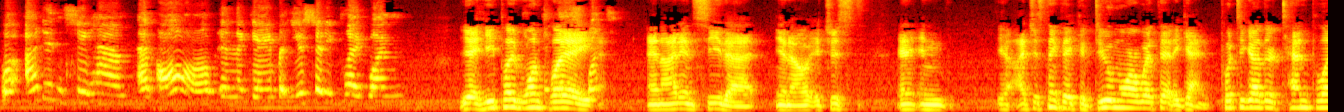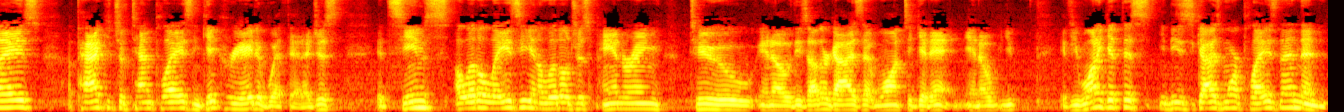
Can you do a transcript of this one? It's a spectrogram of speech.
Well, I didn't see him at all in the game, but you said he played one. Yeah, he played one play, and I didn't see that. You know, it just and and yeah, I just think they could do more with it. Again, put together ten plays, a package of ten plays, and get creative with it. I just it seems a little lazy and a little just pandering to you know these other guys that want to get in. You know, you if you want to get this these guys more plays, then then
